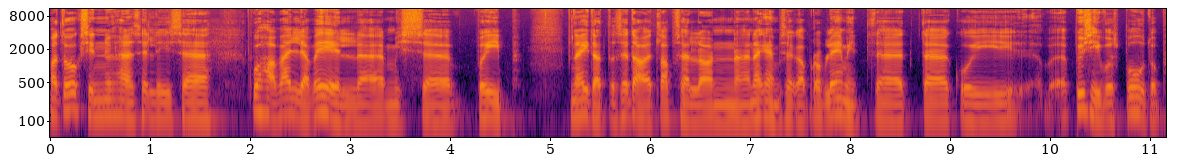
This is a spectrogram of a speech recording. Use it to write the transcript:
ma tooksin ühe sellise koha välja veel, mis võib näidata seda, et lapsel on nägemisega probleemid, et kui püsivus puudub,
